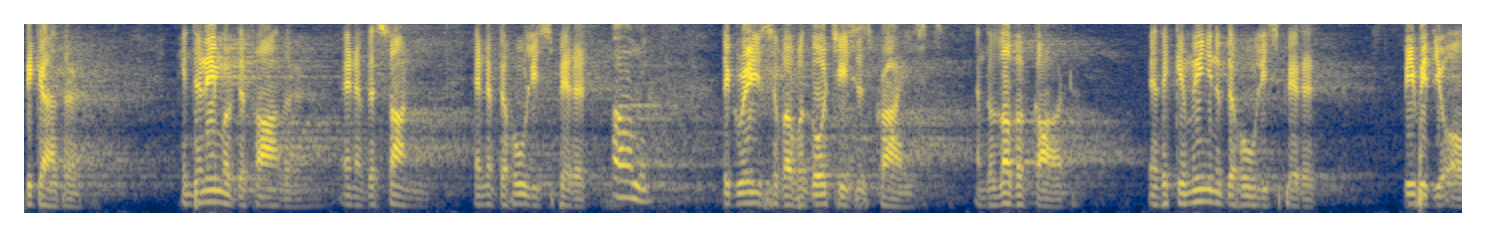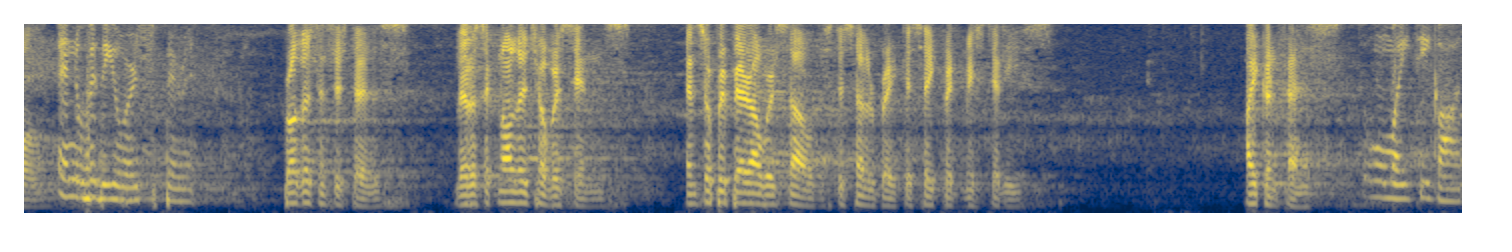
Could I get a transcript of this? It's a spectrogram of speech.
we gather in the name of the Father, and of the Son, and of the Holy Spirit. Amen. The grace of our Lord Jesus Christ, and the love of God, and the communion of the Holy Spirit be with you all. And with your spirit. Brothers and sisters, let us acknowledge our sins and so prepare ourselves to celebrate the sacred mysteries. I confess To Almighty God,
